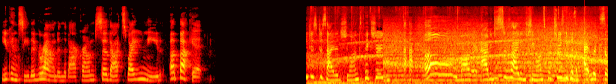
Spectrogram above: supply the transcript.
you can see the ground in the background, so that's why you need a bucket. Just decided she wants pictures. I- I- oh, father. Abby just decided she wants pictures because I look so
